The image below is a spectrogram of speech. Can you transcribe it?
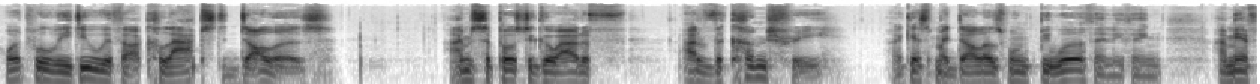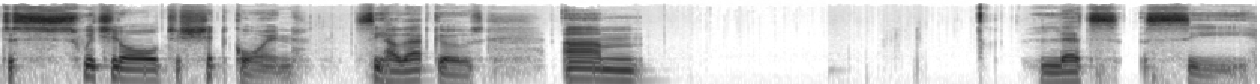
What will we do with our collapsed dollars? I'm supposed to go out of out of the country. I guess my dollars won't be worth anything. I may have to switch it all to shitcoin. See how that goes. Um, let's see.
